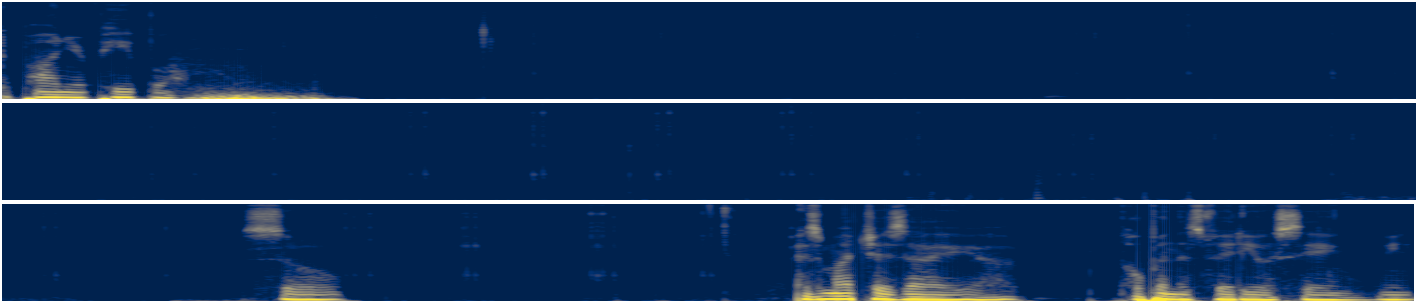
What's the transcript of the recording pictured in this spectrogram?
upon your people. So, as much as I uh, open this video saying we,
